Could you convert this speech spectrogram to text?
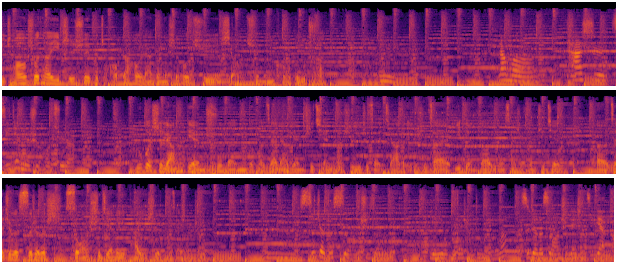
宇超说他一直睡不着，然后两点的时候去小区门口撸串。嗯，那么他是几点的时候去的？如果是两点出门的话，在两点之前他是一直在家的，也就是在一点到一点三十分之间。呃，在这个死者的死死亡时间里，他也是有不在场证明。嗯，死者的死亡时间也有不在场证明吗？死者的死亡时间是几点呢？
